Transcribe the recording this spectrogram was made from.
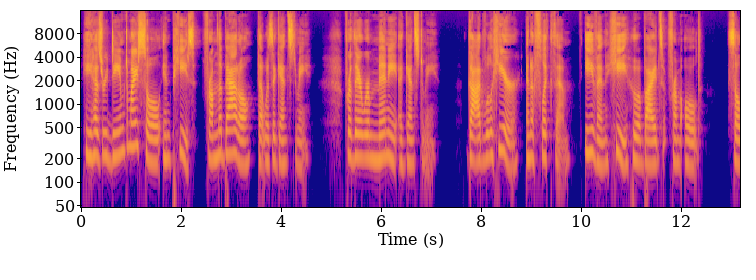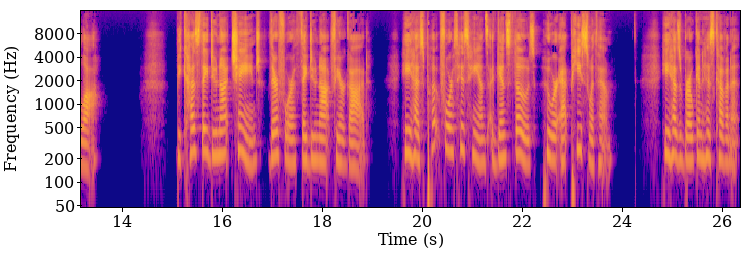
He has redeemed my soul in peace from the battle that was against me. For there were many against me. God will hear and afflict them, even he who abides from old. Selah. Because they do not change, therefore they do not fear God. He has put forth his hands against those who were at peace with him. He has broken his covenant.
